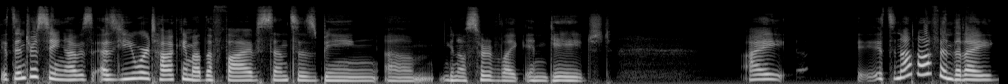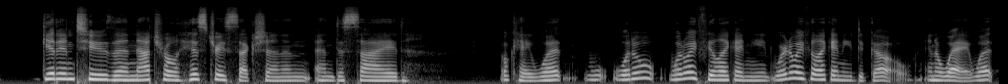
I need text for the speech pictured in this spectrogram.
It's interesting i was as you were talking about the five senses being um, you know sort of like engaged i it's not often that i get into the natural history section and and decide okay, what what do what do I feel like I need? Where do I feel like I need to go? In a way, what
